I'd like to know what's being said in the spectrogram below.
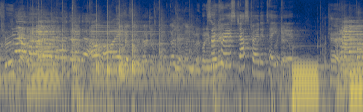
through? Yeah. yeah. All right. Everybody so ready? Chris, just try to take okay. it. Okay.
